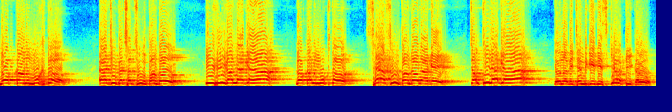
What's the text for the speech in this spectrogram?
ਲੋਕਾਂ ਨੂੰ ਮੁਫਤ ਐਜੂਕੇਸ਼ਨ ਸਹੂਲਤਾਂ ਦਿਓ। ਤੀਸਰੀ ਗੱਲ ਲੈ ਕੇ ਆਇਆ, ਲੋਕਾਂ ਨੂੰ ਮੁਫਤ ਸਿਹਤ ਸਹੂਲਤਾਂ ਦਿਓ ਲੈ ਕੇ। ਚੌਥੀ ਲੈ ਕੇ ਆਇਆ ਕਿ ਉਹਨਾਂ ਦੀ ਜ਼ਿੰਦਗੀ ਦੀ ਸਿਕਿਉਰਿਟੀ ਕਰੋ,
